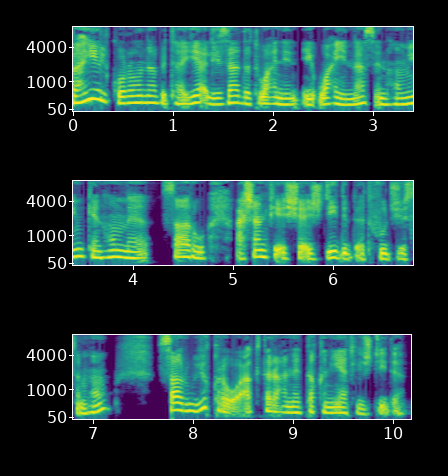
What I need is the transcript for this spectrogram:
فهي الكورونا بتهيألي زادت وعي وعي الناس إنهم يمكن هم صاروا عشان في أشياء جديدة بدها تفوت جسمهم صاروا يقرأوا أكثر عن التقنيات الجديدة.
